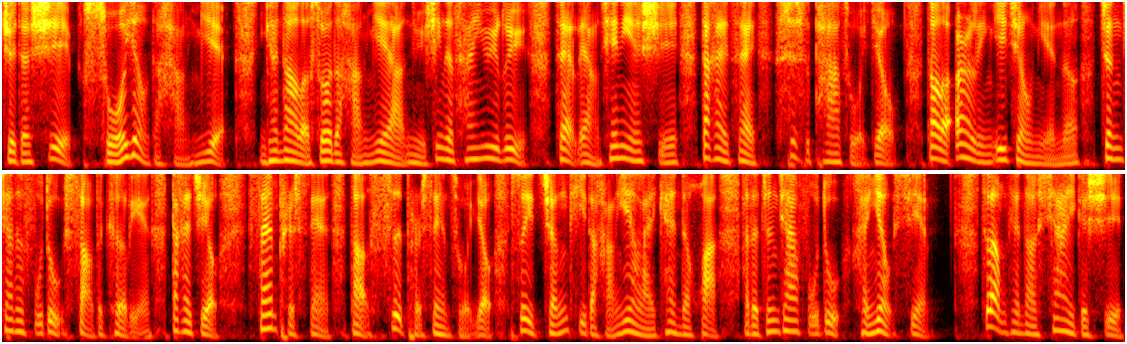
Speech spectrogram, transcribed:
指的是所有的行业。你看到了所有的行业啊，女性的参与率在两千年时大概在四十趴左右，到了二零一九年呢，增加的幅度少得可怜，大概只有三 percent 到四 percent 左右。所以整体的行业来看的话，它的增加幅度很有限。再来，我们看到下一个是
